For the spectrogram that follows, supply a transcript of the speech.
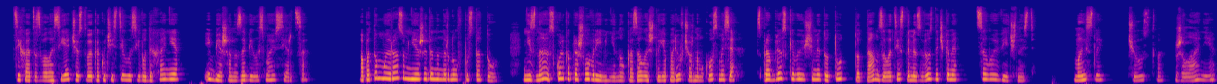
– тихо отозвалась я, чувствуя, как участилось его дыхание и бешено забилось мое сердце. А потом мой разум неожиданно нырнул в пустоту. Не знаю, сколько прошло времени, но казалось, что я парю в черном космосе с проблескивающими то тут, то там золотистыми звездочками целую вечность. Мысли, чувства, желание.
